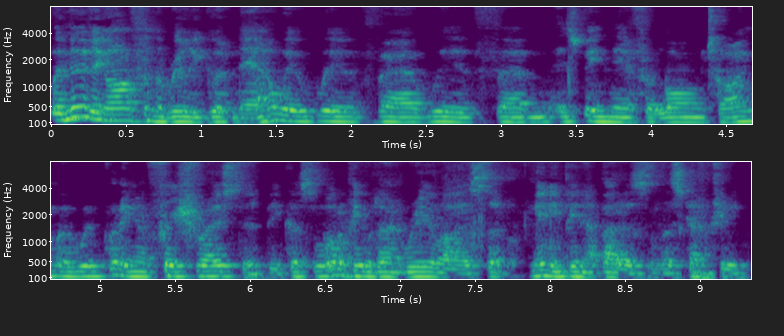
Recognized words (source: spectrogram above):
we're moving on from the really good now. We've, we've, uh, we've um, it's been there for a long time. We're putting a fresh roasted because a lot of people don't realise that many peanut butters in this country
